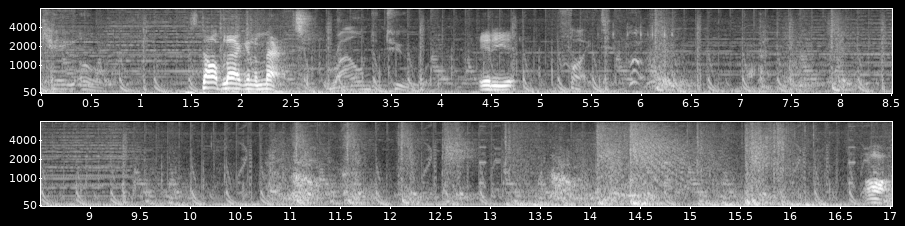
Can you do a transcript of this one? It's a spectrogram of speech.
KO. Stop lagging the match, Round two. idiot. Fight. Oh,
